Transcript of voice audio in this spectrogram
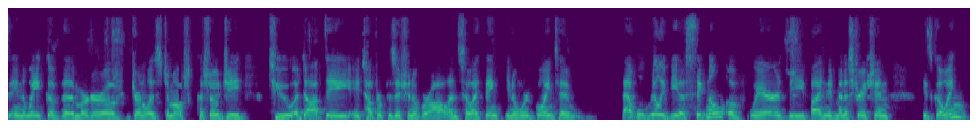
in the wake of the murder of journalist Jamal Khashoggi to adopt a, a tougher position overall. And so I think, you know, we're going to, that will really be a signal of where the Biden administration is going.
